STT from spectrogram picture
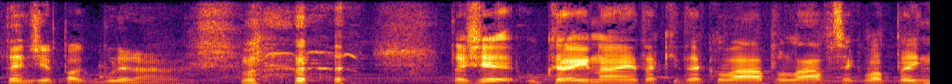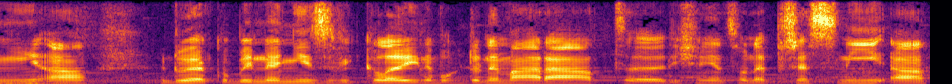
ten, že pak bude náš. Takže Ukrajina je taky taková plná překvapení a kdo jakoby není zvyklý nebo kdo nemá rád, eh, když je něco nepřesný a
